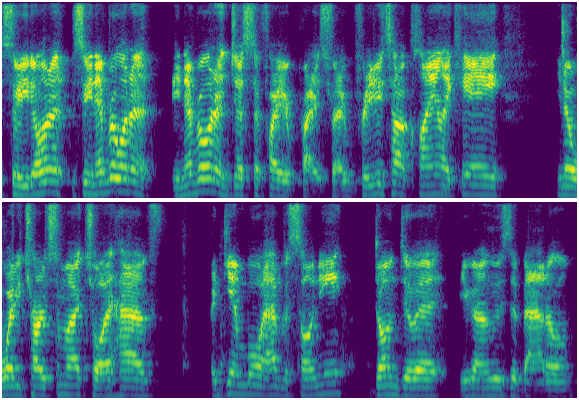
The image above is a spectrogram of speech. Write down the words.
so you don't want to so you never want to you never want to justify your price right for you to tell a client like hey you know why do you charge so much well i have a gimbal i have a sony don't do it you're going to lose the battle.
